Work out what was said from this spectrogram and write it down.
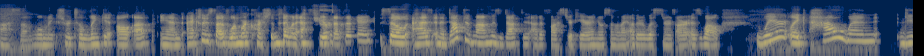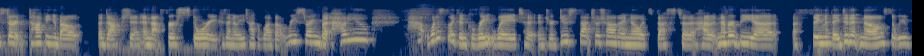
Awesome. We'll make sure to link it all up. And I actually just thought of one more question that I want to ask sure. you, if that's okay. So, as an adoptive mom who's adopted out of foster care, I know some of my other listeners are as well. Where, like, how, when do you start talking about adoption and that first story? Because I know you talk a lot about restorying, but how do you how, what is like a great way to introduce that to a child? I know it's best to have it never be a, a thing that they didn't know. So we've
